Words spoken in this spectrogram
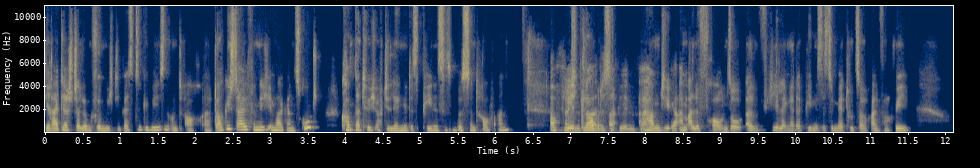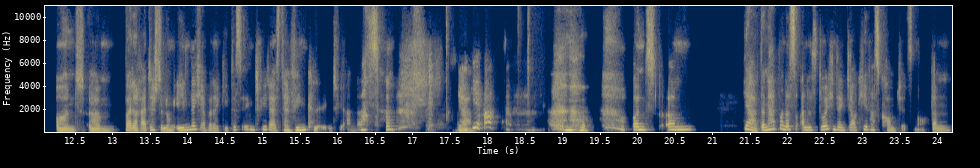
die Reiterstellung für mich die beste gewesen und auch äh, Doggy Style finde ich immer ganz gut. Kommt natürlich auf die Länge des Penises ein bisschen drauf an. Auf ich jeden glaube, Fall. das auf jeden Fall. haben die, ja. haben alle Frauen so. Also je länger der Penis, desto mehr tut's auch einfach weh. Und ähm, bei der Reiterstellung ähnlich, aber da geht es irgendwie, da ist der Winkel irgendwie anders. ja. ja. Und ähm, ja, dann hat man das alles durch und denkt, ja, okay, was kommt jetzt noch? Dann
